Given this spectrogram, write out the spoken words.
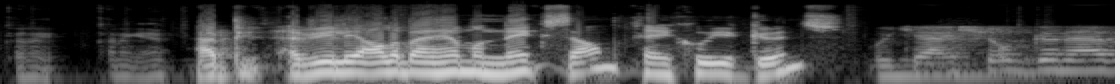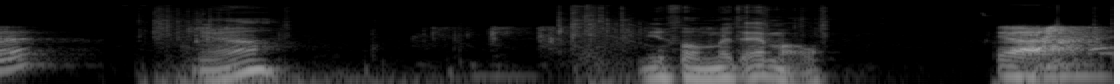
kan, ik, kan ik even... heb, hebben jullie allebei helemaal niks dan? Geen goede guns? Moet jij een shotgun hebben? Ja? In ieder geval met ammo. Ja.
